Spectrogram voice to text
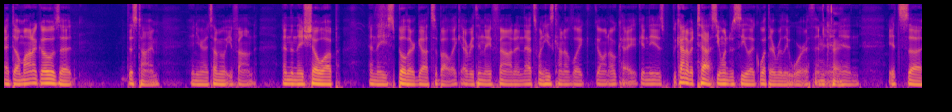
at Delmonico's at this time, and you're going to tell me what you found. And then they show up and they spill their guts about like everything they found. And that's when he's kind of like going, okay. And it's kind of a test. You wanted to see like what they're really worth. And, Okay. and, and it's, uh,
